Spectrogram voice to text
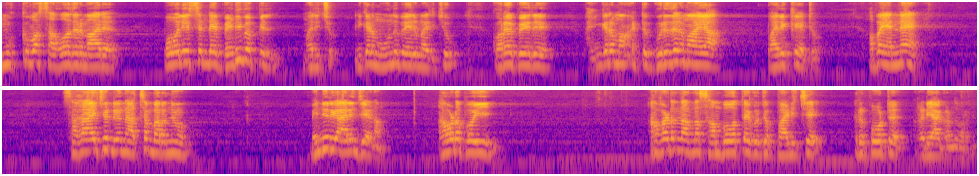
മുക്കുവ സഹോദരന്മാർ പോലീസിന്റെ വെടിവെപ്പിൽ മരിച്ചു. എനിക്കവിടെ മൂന്ന് പേര് മരിച്ചു. കുറേ പേര് ഭയങ്കരമായിട്ട് ഗുരുതരമായ പരിക്കേറ്റു. അപ്പം എന്നെ സഹായിച്ചുകൊണ്ടിരുന്ന അച്ഛൻ പറഞ്ഞു പിന്നൊരു കാര്യം ചെയ്യണം. അവിടെ പോയി അവിടെ നടന്ന സംഭവത്തെക്കുറിച്ച് പഠിച്ച് റിപ്പോർട്ട് റെഡിയാക്കണമെന്ന് പറഞ്ഞു.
